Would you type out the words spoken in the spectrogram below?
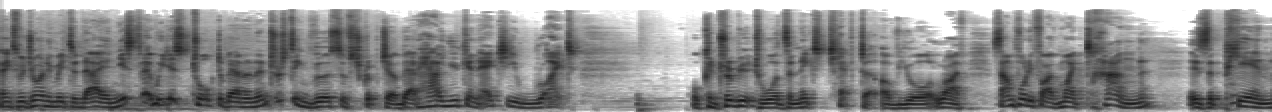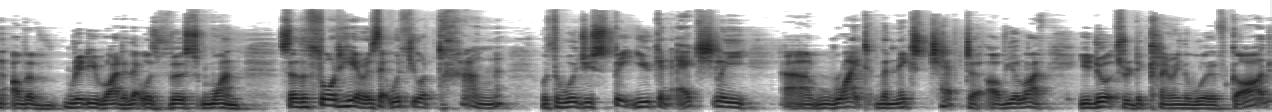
Thanks for joining me today. And yesterday we just talked about an interesting verse of scripture about how you can actually write or contribute towards the next chapter of your life. Psalm 45 My tongue is the pen of a ready writer. That was verse 1. So the thought here is that with your tongue, with the words you speak, you can actually uh, write the next chapter of your life. You do it through declaring the word of God.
